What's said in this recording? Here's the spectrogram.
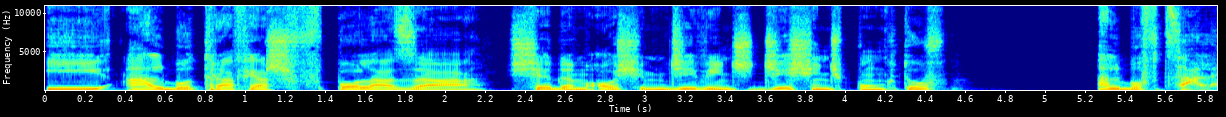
i albo trafiasz w pola za 7, 8, 9, 10 punktów, albo wcale.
